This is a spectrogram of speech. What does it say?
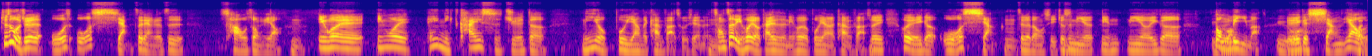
就是我觉得我我想这两个字超重要。嗯，因为因为哎、你开始觉得。你有不一样的看法出现了，嗯。从这里会有开始，你会有不一样的看法，所以会有一个我想嗯这个东西，就是你有你你有一个动力嘛，有一个想要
